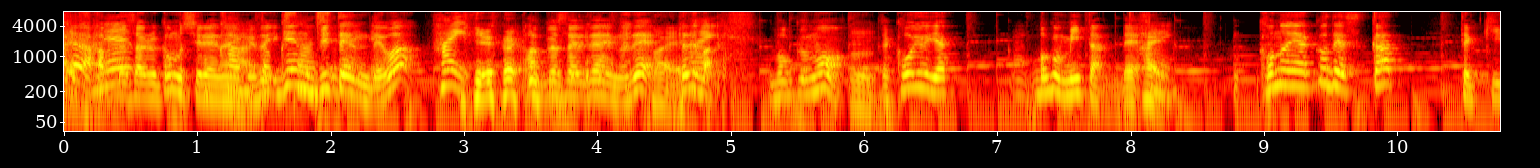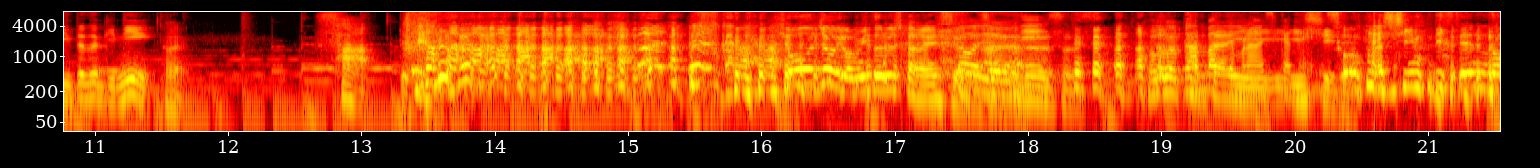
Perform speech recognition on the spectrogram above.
したら発表されるかもしれないけど、現時点ではうはい。発表されてないので、はい。例えば、はい。僕も、こういう役僕も見たんで、はい。この役ですか？って聞いた時にはい。さあ表情読み取るしかないですよね。そうですね。僕は頑張って固いもらうしかない。意志そんな心理戦の。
